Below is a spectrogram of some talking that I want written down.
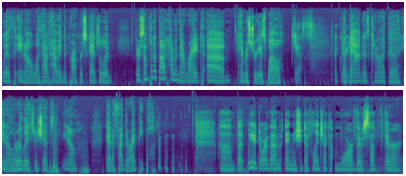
with you know without having the proper schedule. And there's something about having that right um, chemistry as well. Yes. A band is kind of like a you know a relationship. You know, got to find the right people. Um, but we adore them, and you should definitely check out more of their stuff. They're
